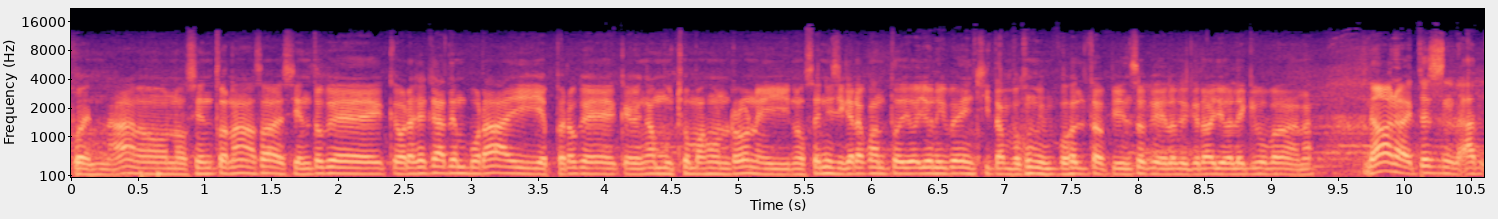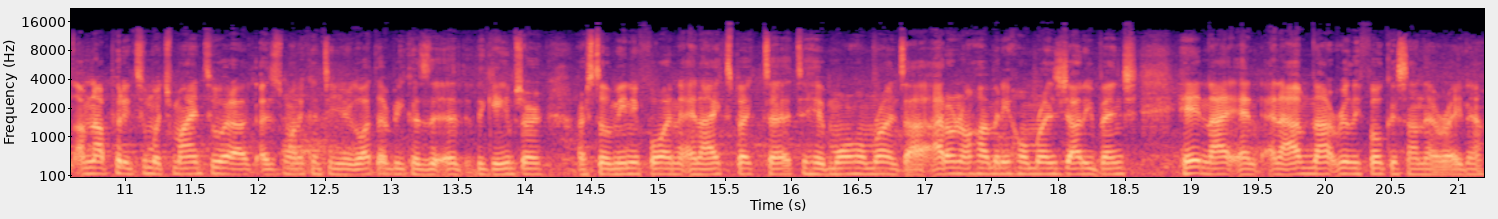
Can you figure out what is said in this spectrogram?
Pues nada, no, no siento nada, ¿sabes? Siento que, que ahora es que queda temporada y espero que, que vengan más honrones y no sé ni siquiera cuánto Johnny Bench y tampoco me importa. Pienso que lo que quiero ayudar al equipo para ganar. No, no, it doesn't. I'm, I'm not putting too much mind to it. I, I just want to continue to go out there because the, the games are, are still meaningful, and, and I expect to, to hit more home runs. I, I don't know how many home runs Johnny Bench hit, and, I, and, and I'm not really focused on that right now.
